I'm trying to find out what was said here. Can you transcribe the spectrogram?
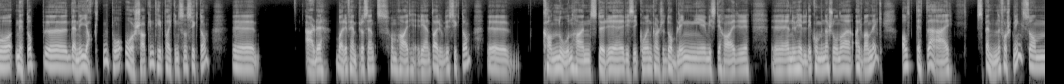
Og nettopp uh, denne jakten på årsaken til Parkinsons sykdom uh, er det bare 5% som har rent arvelig sykdom. Uh, kan noen ha en større risiko enn kanskje dobling hvis de har en uheldig kombinasjon av arveanlegg? Alt dette er spennende forskning som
